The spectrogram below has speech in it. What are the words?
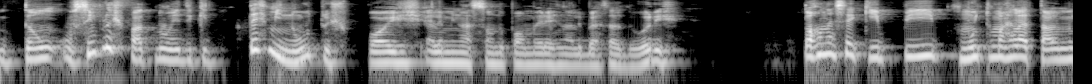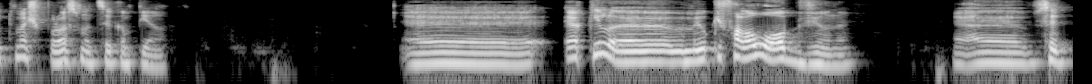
Então, o simples fato do Hendrick ter minutos pós eliminação do Palmeiras na Libertadores torna essa equipe muito mais letal e muito mais próxima de ser campeã. É, é aquilo, é meio que falar o óbvio, né? É, você,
